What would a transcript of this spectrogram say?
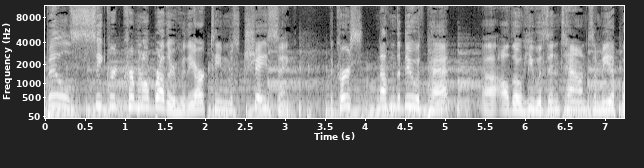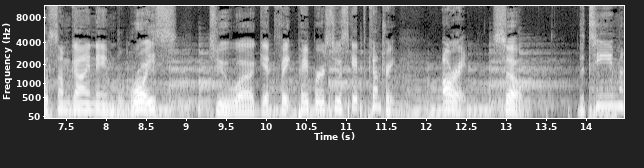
Bill's secret criminal brother who the ARC team was chasing. The curse, nothing to do with Pat, uh, although he was in town to meet up with some guy named Royce to uh, get fake papers to escape the country. All right, so the team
